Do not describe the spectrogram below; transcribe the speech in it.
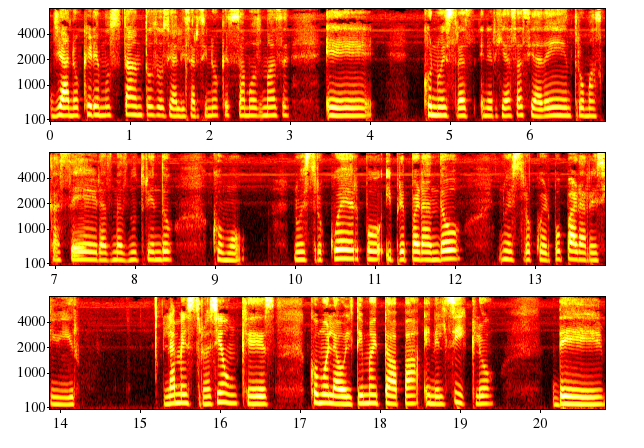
ya no queremos tanto socializar, sino que estamos más eh, con nuestras energías hacia adentro, más caseras, más nutriendo como nuestro cuerpo y preparando nuestro cuerpo para recibir la menstruación, que es como la última etapa en el ciclo de,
